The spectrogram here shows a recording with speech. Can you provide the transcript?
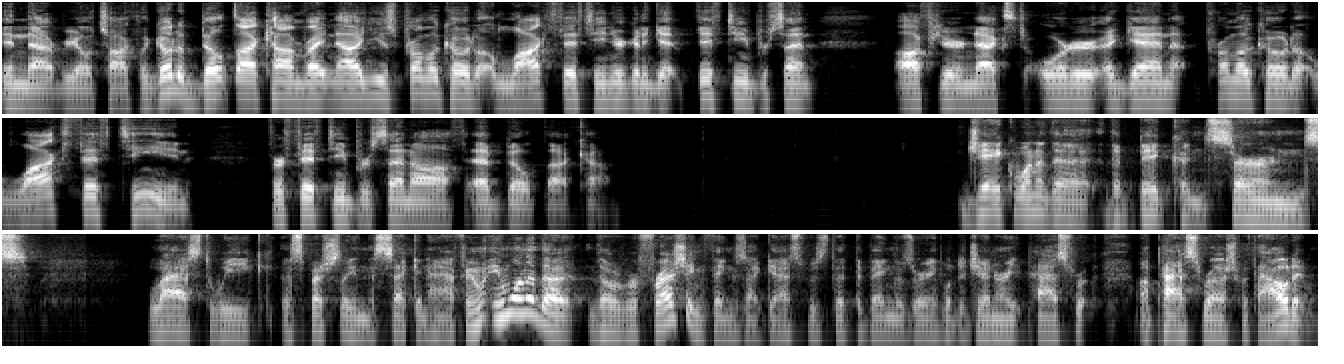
in that real chocolate. Go to built.com right now, use promo code LOCKED15. You're going to get 15% off your next order. Again, promo code LOCKED15 for 15% off at built.com. Jake, one of the the big concerns last week, especially in the second half. And, and, one of the the refreshing things, I guess, was that the Bengals were able to generate pass a pass rush without him.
